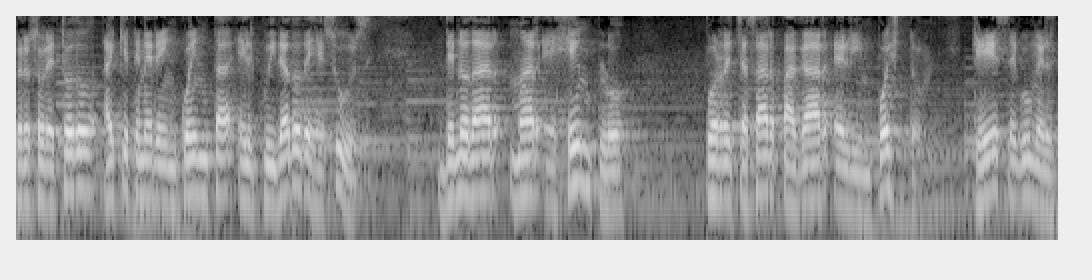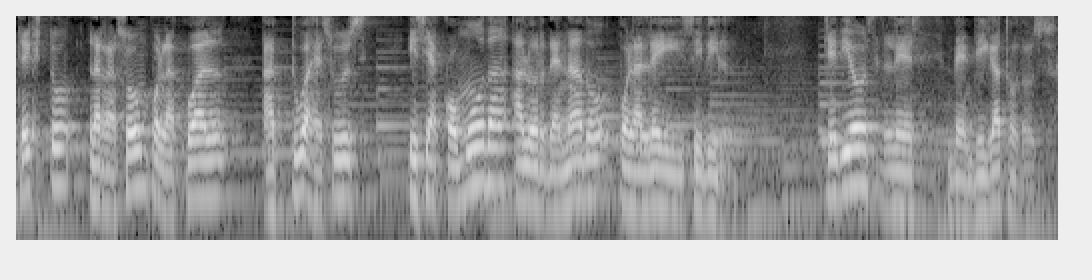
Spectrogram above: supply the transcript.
Pero sobre todo hay que tener en cuenta el cuidado de Jesús de no dar mal ejemplo por rechazar pagar el impuesto, que es, según el texto, la razón por la cual actúa Jesús y se acomoda al ordenado por la ley civil. Que Dios les bendiga a todos.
